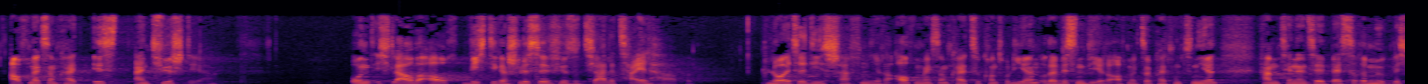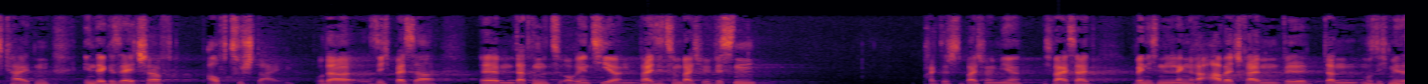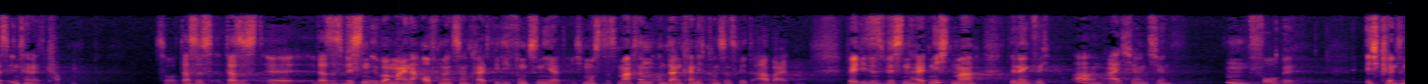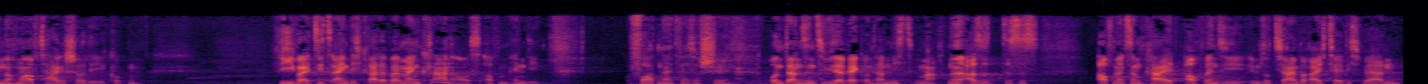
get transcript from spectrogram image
Aufmerksamkeit ist ein Türsteher. Und ich glaube auch wichtiger Schlüssel für soziale Teilhabe. Leute, die es schaffen, ihre Aufmerksamkeit zu kontrollieren oder wissen, wie ihre Aufmerksamkeit funktioniert, haben tendenziell bessere Möglichkeiten, in der Gesellschaft aufzusteigen oder sich besser ähm, darin zu orientieren, weil sie zum Beispiel wissen, praktisches Beispiel bei mir, ich weiß halt, wenn ich eine längere Arbeit schreiben will, dann muss ich mir das Internet kappen. So, das ist, das ist, äh, das ist Wissen über meine Aufmerksamkeit, wie die funktioniert. Ich muss das machen und dann kann ich konzentriert arbeiten. Wer dieses Wissen halt nicht macht, der denkt sich, ah, ein Eichhörnchen, hm, Vogel. Ich könnte noch mal auf Tagesschau.de gucken. Wie weit sieht's eigentlich gerade bei meinem Clan aus auf dem Handy? Fortnite wäre so schön. Und dann sind sie wieder weg und haben nichts gemacht. Ne? Also das ist Aufmerksamkeit, auch wenn sie im sozialen Bereich tätig werden,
